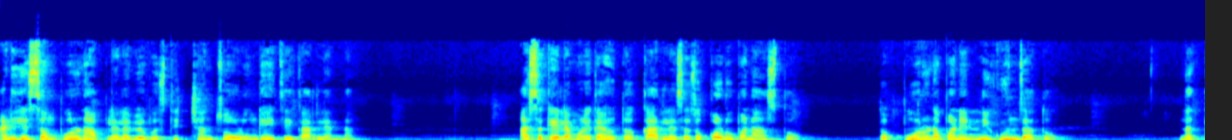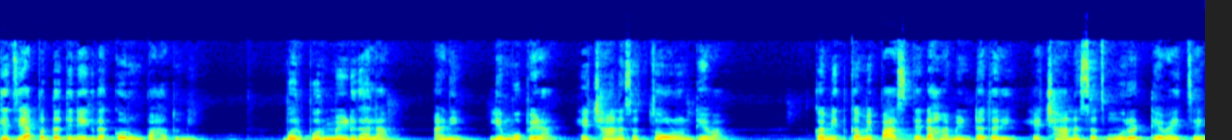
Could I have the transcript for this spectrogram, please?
आणि हे संपूर्ण आपल्याला व्यवस्थित छान चोळून घ्यायचे कारल्यांना. असं केल्यामुळे काय होतं कारल्याचा जो कडूपणा असतो तो पूर्णपणे निघून जातो. नक्कीच या पद्धतीने एकदा करून पहा तुम्ही. भरपूर मीठ घाला आणि लिंबू पिळा. हे छान असं चोळून ठेवा. कमीत कमी पाच ते दहा मिनटं तरी हे छान असंच मुरत ठेवायचे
